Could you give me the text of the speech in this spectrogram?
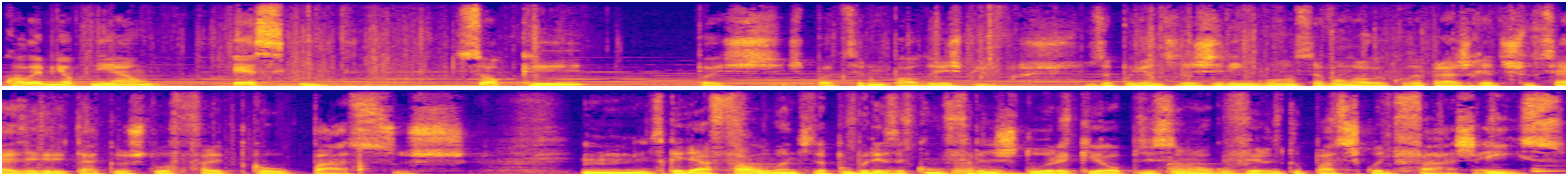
Qual é a minha opinião? É a seguinte. Só que, pois, isto pode ser um pau dois bicos. Os apoiantes da geringonça vão logo a correr para as redes sociais a gritar que eu estou feito com o Passos. Hum, se calhar falo antes da pobreza confrangedora que é a oposição ao governo que o Passos Coelho faz. É isso.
